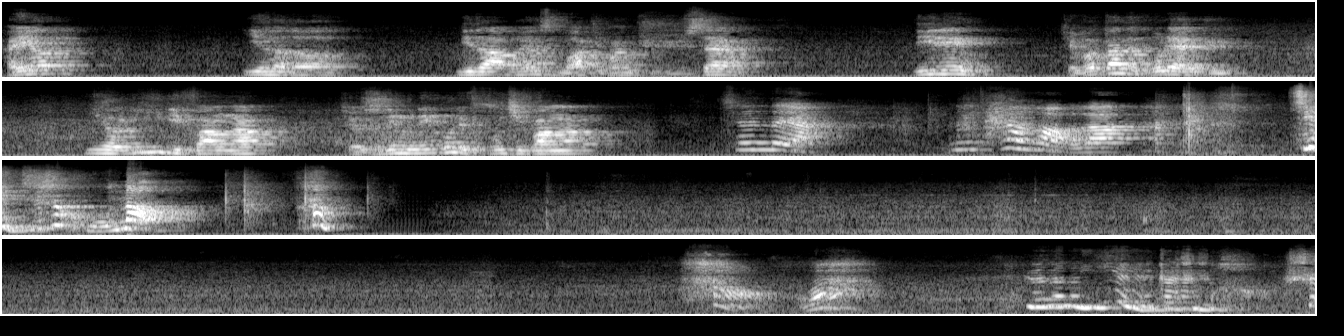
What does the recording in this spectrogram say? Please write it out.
还有，以后都你老婆要是没地方住噻，你呢就不打得过来住，以后你的房啊就是你们两个的夫妻房啊。真的呀？那太好了！简直是胡闹！哼！好啊，原来你也没干什么好事，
